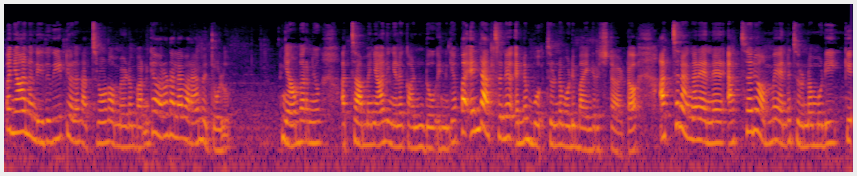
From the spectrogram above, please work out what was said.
അപ്പം ഞാൻ എന്ത് ചെയ്തു? വീട്ടിൽ വന്നിട്ട് അച്ഛനോടും അമ്മയോടും പറഞ്ഞെങ്കിൽ അവരോടല്ലേ പറയാൻ പറ്റുള്ളൂ? ഞാൻ പറഞ്ഞു അച്ഛ അമ്മ ഞാൻ ഇങ്ങനെ കണ്ടു എനിക്ക്. അപ്പം എന്റെ അച്ഛന് എന്റെ ചുരുണ്ട ചുരുണ്ടമുടി ഭയങ്കര ഇഷ്ടമാണ് കേട്ടോ അച്ഛൻ അങ്ങനെ എന്നെ അച്ഛനും അമ്മയും എന്റെ ചുരുണ്ടമുടിക്ക്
